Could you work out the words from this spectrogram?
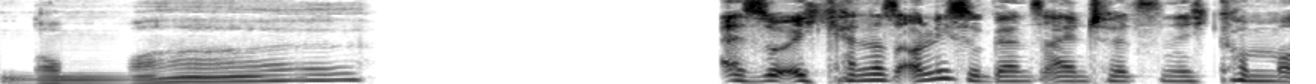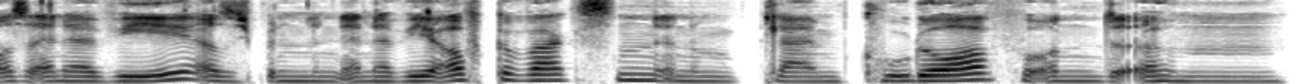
normal. Also ich kann das auch nicht so ganz einschätzen. Ich komme aus NRW, also ich bin in NRW aufgewachsen, in einem kleinen Kuhdorf und ähm,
